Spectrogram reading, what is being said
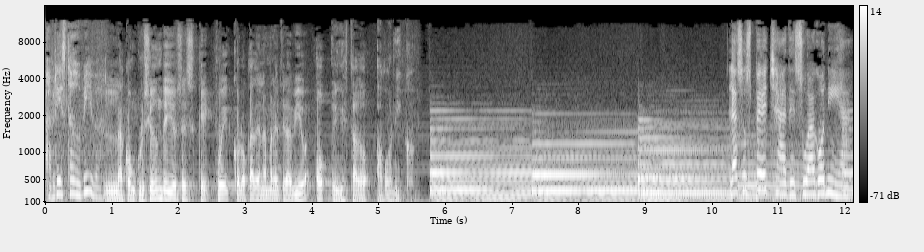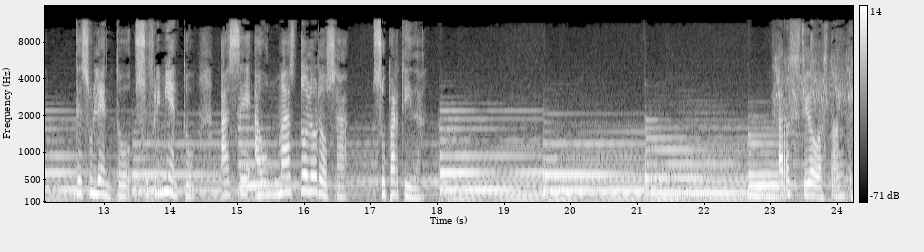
¿Habría estado viva? La conclusión de ellos es que fue colocada en la maletera viva o en estado agónico. La sospecha de su agonía, de su lento sufrimiento, hace aún más dolorosa su partida. Ha resistido bastante.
